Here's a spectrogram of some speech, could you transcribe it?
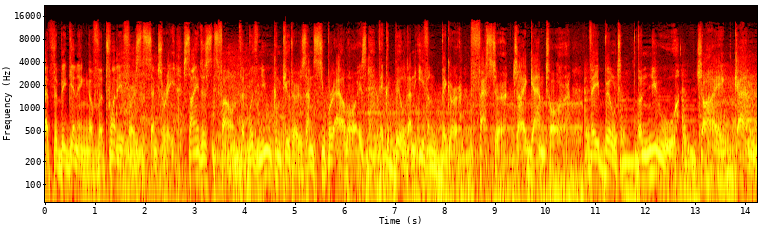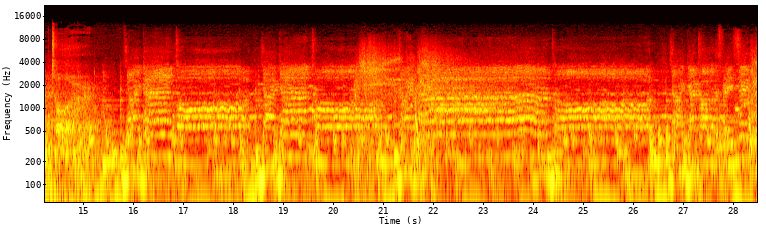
At the beginning of the 21st century, scientists found that with new computers and super alloys, they could build an even bigger, faster Gigantor. They built the new Gigantor. Gigantor! Gigantor! Gigantor! Gigantor of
